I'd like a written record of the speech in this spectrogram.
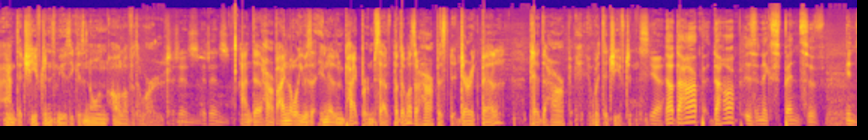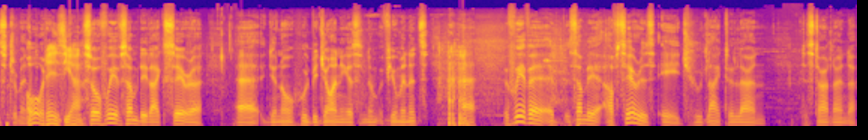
and the Chieftains' music is known all over the world. It is. It is. And the harp, I know he was an uilleann Piper himself, but there was a harpist, Derek Bell, played the harp with the Chieftains. Yeah. Now the harp, the harp is an expensive instrument. Oh, it is, yeah. So if we have somebody like Sarah, uh, you know, who'll be joining us in a few minutes, uh, if we have a, a, somebody of Sarah's age who'd like to learn, to start learning that,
